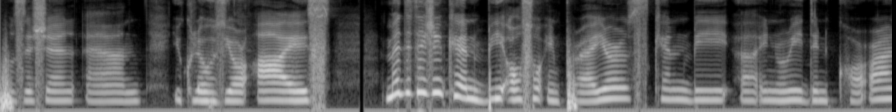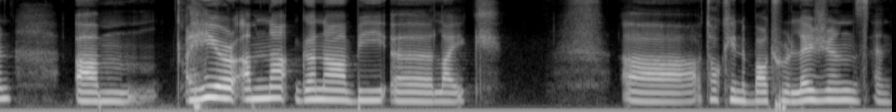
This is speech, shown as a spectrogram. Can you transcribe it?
position and you close your eyes. Meditation can be also in prayers can be uh, in reading quran. Um, here i'm not gonna be uh, like uh, talking about religions and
